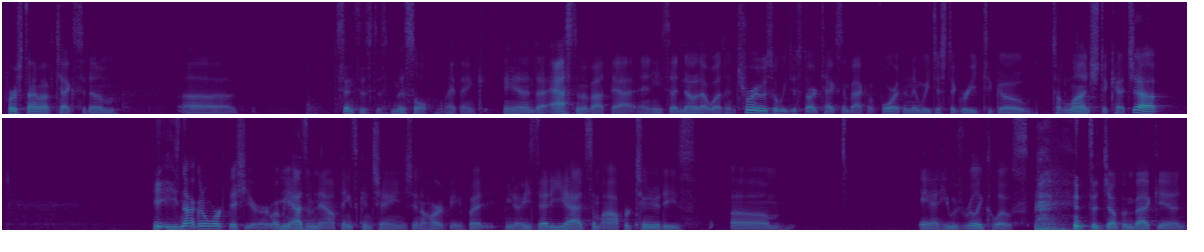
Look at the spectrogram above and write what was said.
First time I've texted him uh, since his dismissal, I think, and uh, asked him about that, and he said no, that wasn't true. So we just started texting back and forth, and then we just agreed to go to lunch to catch up. He, he's not going to work this year. I mean, Yeah. as of now, things can change in a heartbeat. But you know, he said he had some opportunities, um, and he was really close to jumping back in.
